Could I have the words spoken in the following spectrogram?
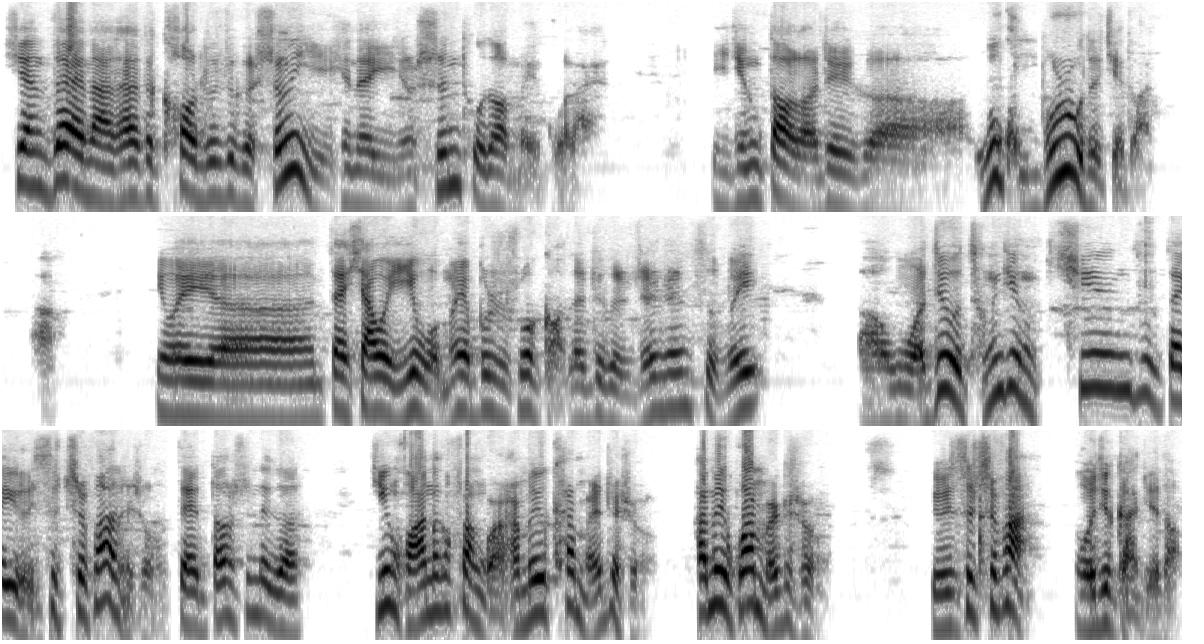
现在呢，他的靠着这个生意，现在已经渗透到美国来，已经到了这个无孔不入的阶段啊。因为呃，在夏威夷，我们也不是说搞的这个人人自危啊，我就曾经亲自在有一次吃饭的时候，在当时那个金华那个饭馆还没有开门的时候。还没有关门的时候，有一次吃饭，我就感觉到，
